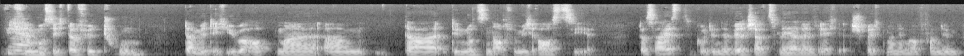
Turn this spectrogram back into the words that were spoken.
Wie ja. viel muss ich dafür tun, damit ich überhaupt mal ähm, da den Nutzen auch für mich rausziehe. Das heißt, gut, in der Wirtschaftslehre spricht man immer von dem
